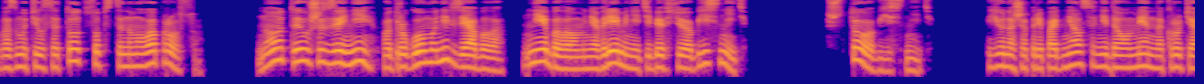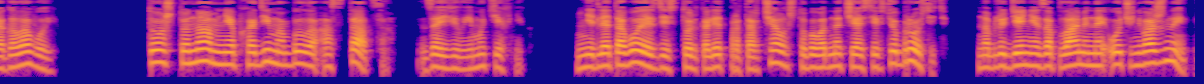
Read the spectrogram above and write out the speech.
Возмутился тот собственному вопросу. «Но ты уж извини, по-другому нельзя было. Не было у меня времени тебе все объяснить». «Что объяснить?» Юноша приподнялся, недоуменно крутя головой. «То, что нам необходимо было остаться», — заявил ему техник. «Не для того я здесь столько лет проторчал, чтобы в одночасье все бросить. Наблюдения за пламенной очень важны.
